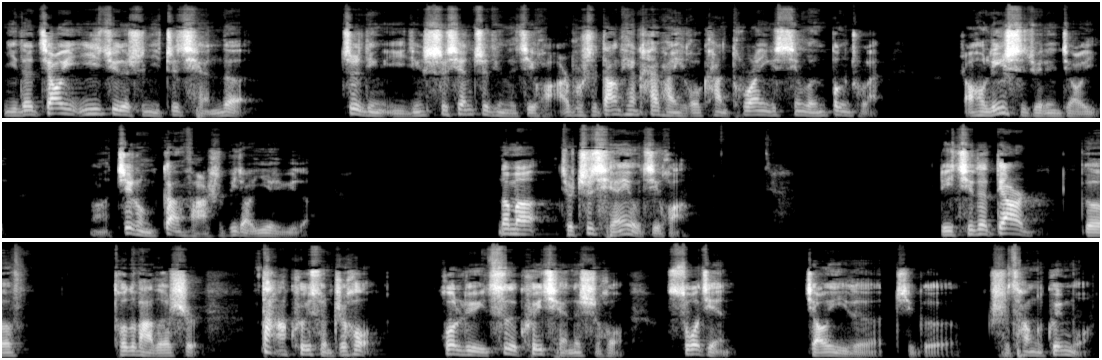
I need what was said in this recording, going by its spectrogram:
你的交易依据的是你之前的制定已经事先制定的计划，而不是当天开盘以后看突然一个新闻蹦出来，然后临时决定交易，啊，这种干法是比较业余的。那么就之前有计划。李琦的第二个投资法则是：大亏损之后或屡次亏钱的时候，缩减交易的这个持仓的规模，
